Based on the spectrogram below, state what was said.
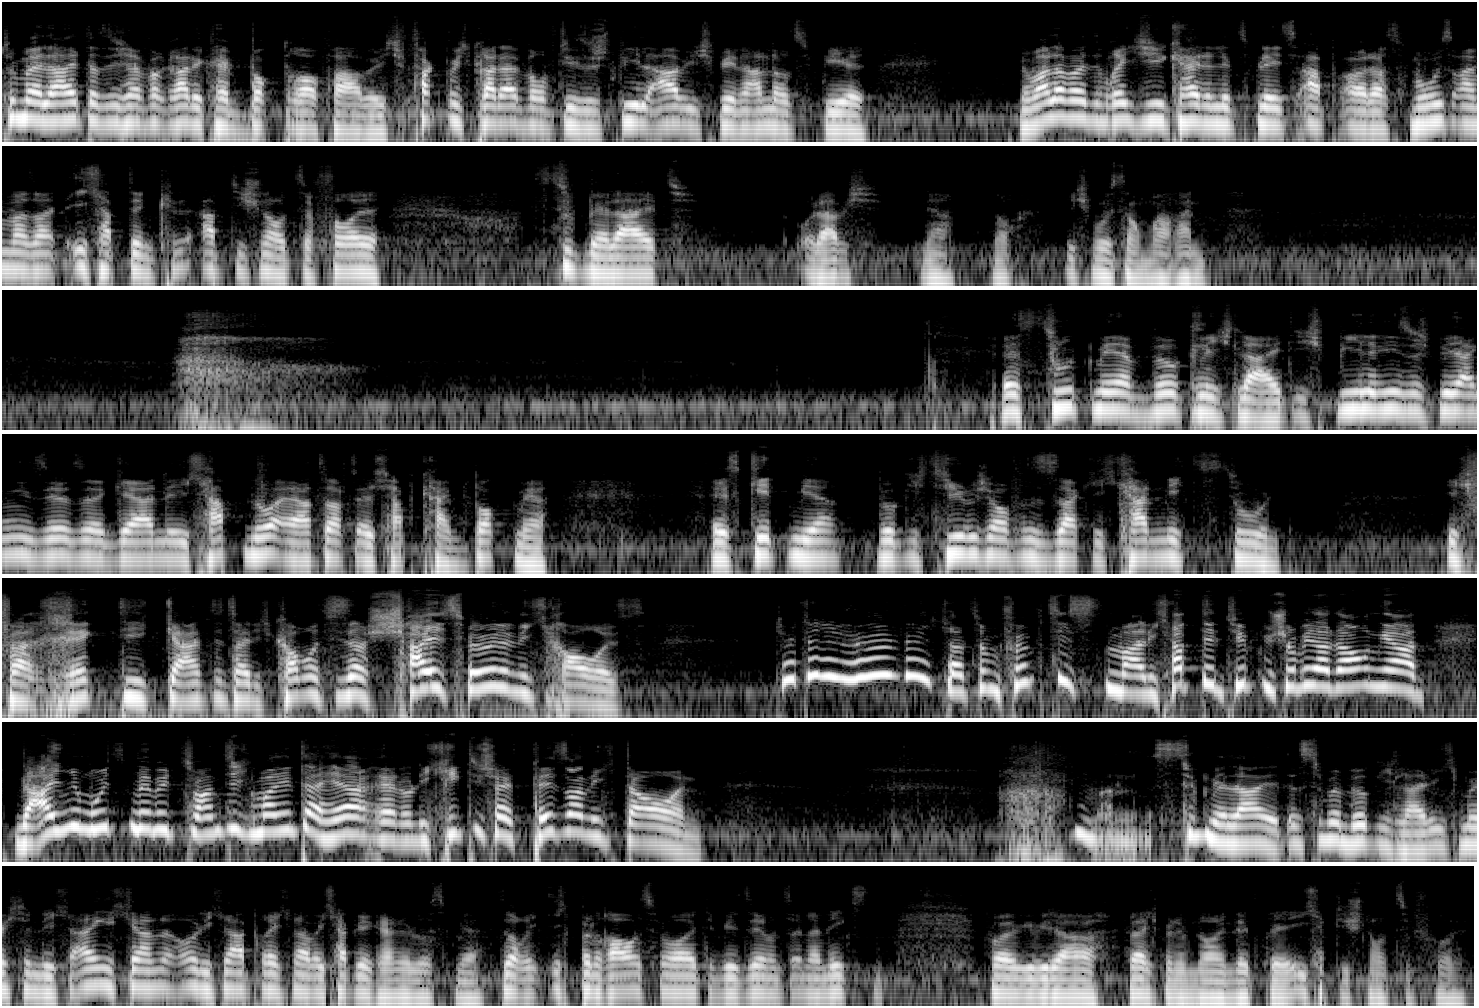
Tut mir leid, dass ich einfach gerade keinen Bock drauf habe. Ich fuck mich gerade einfach auf dieses Spiel ab, ich spiele ein anderes Spiel. Normalerweise breche ich hier keine Let's Plays ab, aber das muss einfach sein, ich hab, den, hab die Schnauze voll. Es tut mir leid. Oder hab ich... Ja, noch. Ich muss noch mal ran. Es tut mir wirklich leid. Ich spiele dieses Spiel eigentlich sehr, sehr gerne. Ich habe nur ernsthaft, ich habe keinen Bock mehr. Es geht mir wirklich tierisch auf den Sack. Ich kann nichts tun. Ich verreck die ganze Zeit. Ich komme aus dieser scheiß Höhle nicht raus. Töte den Höhlenwächter zum 50. Mal. Ich hab den Typen schon wieder down gehabt. Nein, du musst mir mit 20 Mal hinterherrennen und ich krieg die scheiß Pisser nicht down. Mann, es tut mir leid, es tut mir wirklich leid. Ich möchte nicht, eigentlich gerne auch nicht abbrechen, aber ich habe hier keine Lust mehr. Sorry, ich bin raus für heute. Wir sehen uns in der nächsten Folge wieder, vielleicht mit einem neuen Let's Play. Ich habe die Schnauze voll.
